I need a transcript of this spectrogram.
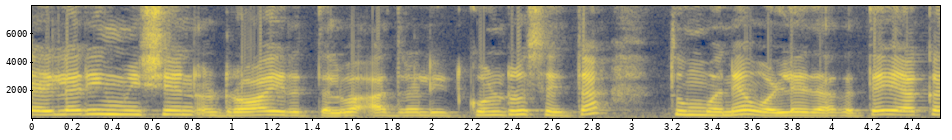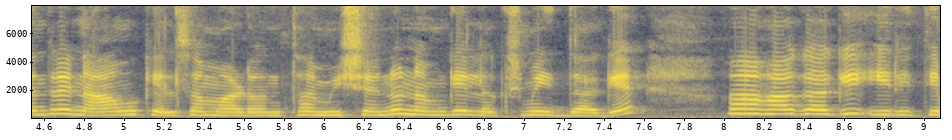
ಟೈಲರಿಂಗ್ ಮಿಷನ್ ಡ್ರಾ ಇರುತ್ತಲ್ವ, ಅದರಲ್ಲಿ ಇಟ್ಕೊಂಡ್ರೂ ಸಹಿತ ತುಂಬಾ ಒಳ್ಳೆಯದಾಗುತ್ತೆ ಯಾಕಂದರೆ ನಾವು ಕೆಲಸ ಮಾಡುವಂಥ ಮಿಷನ್ನು ನಮಗೆ ಲಕ್ಷ್ಮಿ ಇದ್ದಾಗೆ ಹಾಗಾಗಿ ಈ ರೀತಿ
